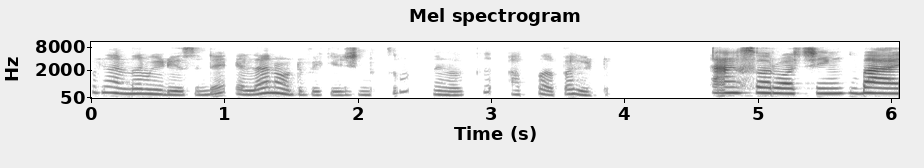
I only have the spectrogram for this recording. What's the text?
അപ്പോൾ ഞാനിടുന്ന വീഡിയോസിന്റെ എല്ലാ നോട്ടിഫിക്കേഷൻസും നിങ്ങൾക്ക് അപ്പം അപ്പം കിട്ടും. താങ്ക്സ് ഫോർ വാച്ചിങ് ബൈ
